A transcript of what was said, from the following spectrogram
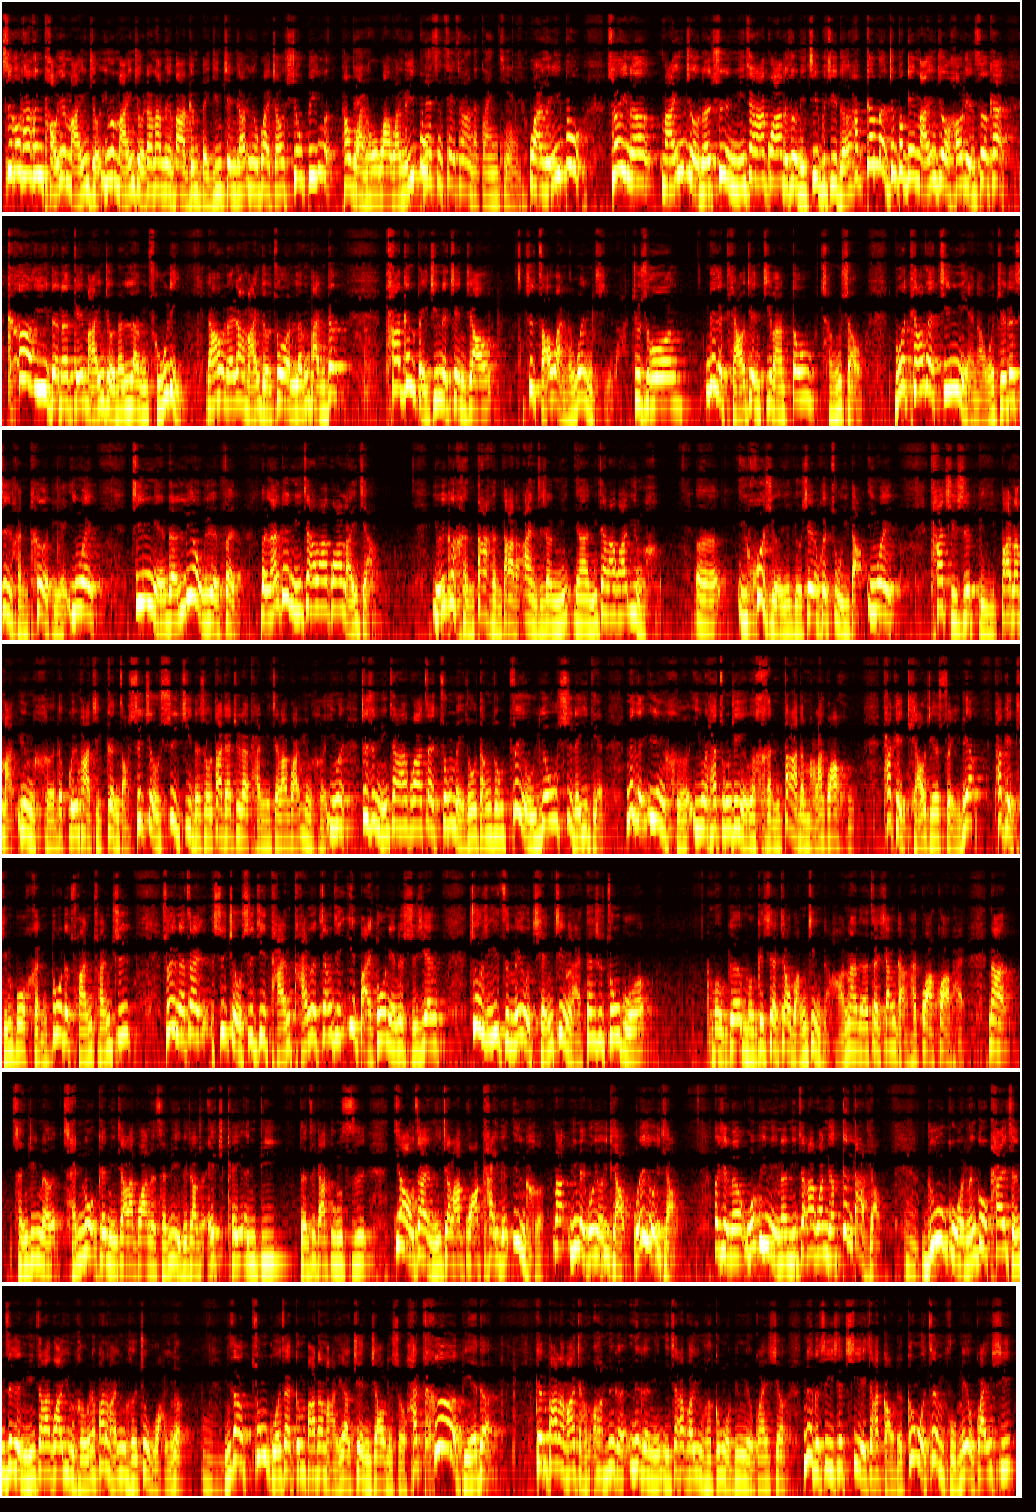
之后他很讨厌马英九，因为马英九让他没有办法跟北京建交，因为外交休兵了，他晚了晚晚了一步，那是最重要的关键，晚了一步。所以呢，马英九呢去尼加拉瓜的时候，你记不记得他根本就不给马英九好脸色看，刻意的呢给马英九呢冷处理，然后呢让马英九坐冷板凳。他跟北京的建交是早晚的问题了，就是说那个条件基本上都成熟，不过挑在今年呢、啊，我觉得是很特别，因为。今年的六月份，本来对尼加拉瓜来讲，有一个很大很大的案子叫尼啊尼加拉瓜运河，呃，你或许有有些人会注意到，因为。它其实比巴拿马运河的规划期更早，十九世纪的时候，大家就在谈尼加拉瓜运河，因为这是尼加拉瓜在中美洲当中最有优势的一点。那个运河，因为它中间有个很大的马拉瓜湖，它可以调节水量，它可以停泊很多的船船只，所以呢，在十九世纪谈谈了将近一百多年的时间，就是一直没有钱进来。但是中国某个某个现在叫王静的啊，那个在香港还挂挂牌那。曾经呢，承诺跟尼加拉瓜呢成立一个叫做 HKND 的这家公司，要在尼加拉瓜开一个运河。那你美国有一条，我也有一条，而且呢，我比你呢尼加拉瓜那条更大条。嗯，如果能够开成这个尼加拉瓜运河，那巴拿马运河就完了。嗯，你知道中国在跟巴拿马要建交的时候，还特别的跟巴拿马讲哦，那个那个尼尼加拉瓜运河跟我并没有关系哦，那个是一些企业家搞的，跟我政府没有关系。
